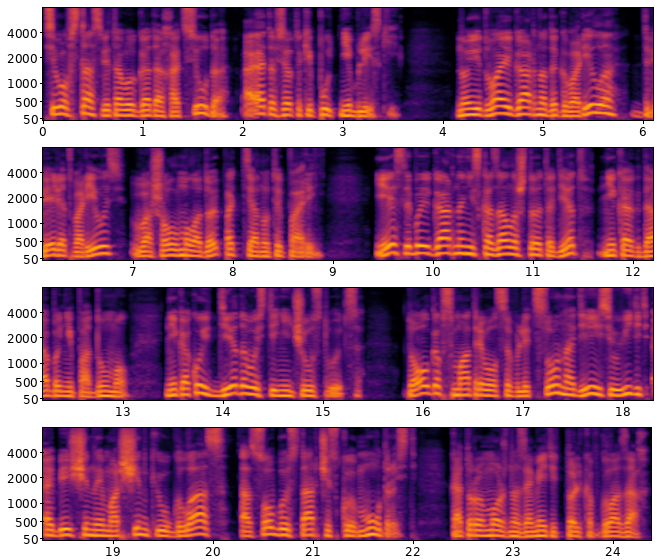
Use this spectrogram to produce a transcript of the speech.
всего в ста световых годах отсюда, а это все-таки путь не близкий. Но едва Игарна договорила, дверь отворилась, вошел молодой подтянутый парень. Если бы Игарна не сказала, что это дед, никогда бы не подумал. Никакой дедовости не чувствуется. Долго всматривался в лицо, надеясь увидеть обещанные морщинки у глаз, особую старческую мудрость, которую можно заметить только в глазах.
